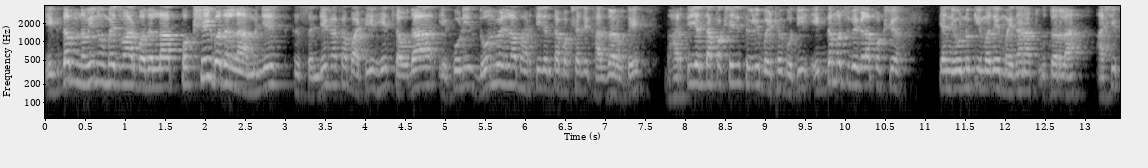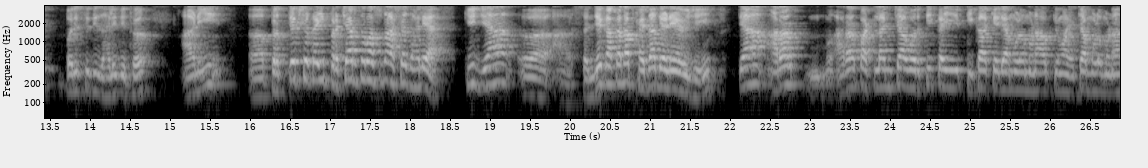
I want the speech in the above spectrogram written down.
एकदम नवीन उमेदवार बदलला पक्षही बदलला. म्हणजे संजय काका पाटील हे चौदा एकोणीस दोन वेळेला भारतीय जनता पक्षाचे खासदार होते. भारतीय जनता पक्षाची सगळी बैठक होती. एकदमच वेगळा पक्ष त्या निवडणुकीमध्ये मैदानात उतरला. अशी परिस्थिती झाली तिथं. आणि प्रत्यक्ष काही प्रचारसभा सुद्धा अशा झाल्या की ज्या संजय काकांना फायदा देण्याऐवजी त्या आर आर आर आर पाटलांच्या वरती काही टीका केल्यामुळं म्हणा किंवा ह्याच्यामुळं म्हणा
